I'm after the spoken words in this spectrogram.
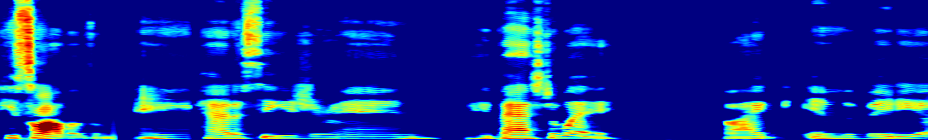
he swallowed them and had a seizure and he passed away. Like in the video,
